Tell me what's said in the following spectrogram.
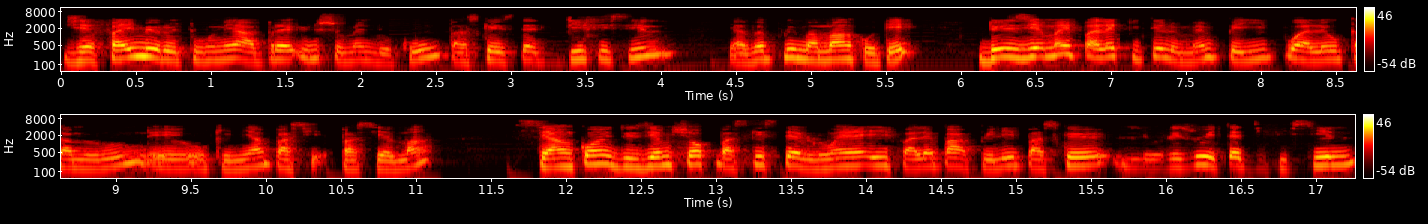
J'ai failli me retourner après une semaine de cours parce que c'était difficile. Il n'y avait plus maman à côté. Deuxièmement, il fallait quitter le même pays pour aller au Cameroun et au Kenya partiellement. C'est encore un deuxième choc parce que c'était loin et il fallait pas appeler parce que le réseau était difficile.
